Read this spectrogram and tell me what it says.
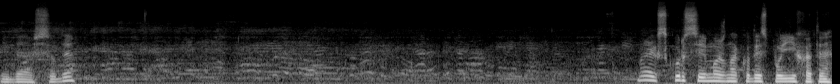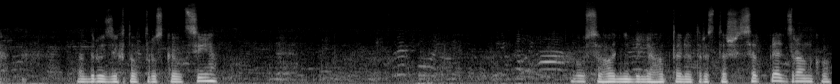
йде аж сюди. На екскурсії можна кудись поїхати. Друзі, хто в Трускавці. Був сьогодні біля готелю 365 зранку.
